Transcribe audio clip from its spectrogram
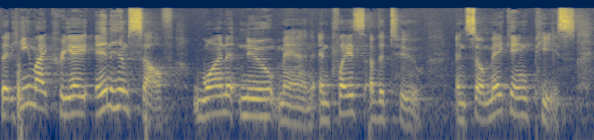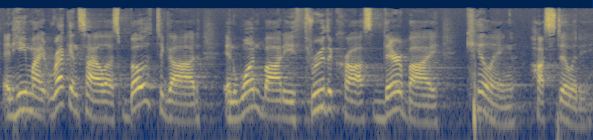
that he might create in himself one new man in place of the two, and so making peace, and he might reconcile us both to God in one body through the cross, thereby killing hostility.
